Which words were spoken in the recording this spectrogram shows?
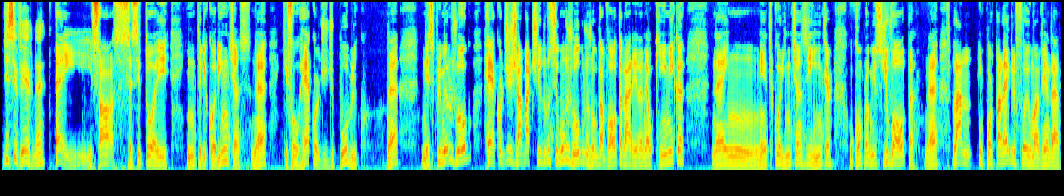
de se ver, né? É, e só você citou aí Inter e Corinthians, né? Que foi o recorde de público né? Nesse primeiro jogo, recorde já batido no segundo jogo, no jogo da volta na Arena Neoquímica, né, em, entre Corinthians e Inter, o compromisso de volta, né? Lá em Porto Alegre foi uma venda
